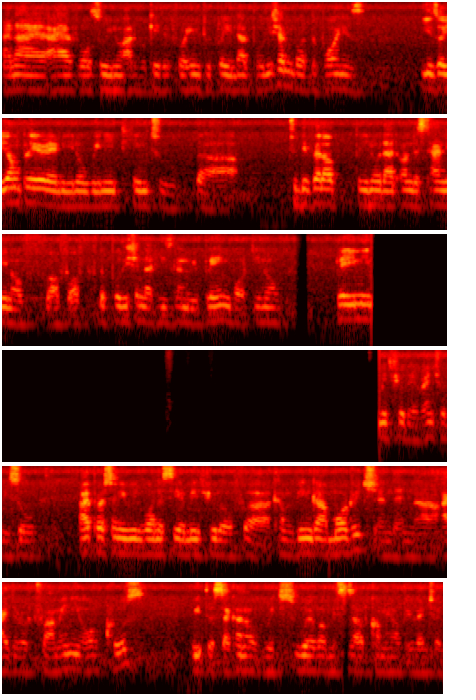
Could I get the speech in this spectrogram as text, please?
and I, I have also you know advocated for him to play in that position. But the point is, he's a young player, and you know we need him to uh, to develop you know that understanding of, of, of the position that he's going to be playing. But you know, playing him midfield eventually. So I personally would want to see a midfield of uh, Camavinga, Modric, and then uh, either of Tchouameni or Kroos with the second of which whoever misses out coming up eventually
